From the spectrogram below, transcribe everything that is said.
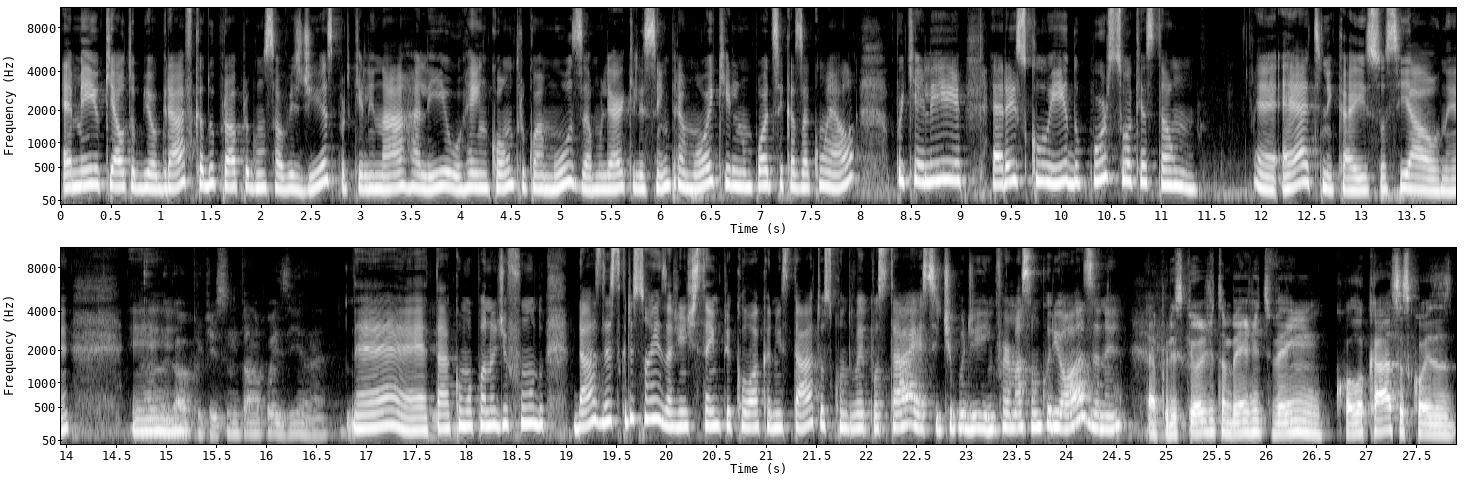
é meio que autobiográfica do próprio Gonçalves Dias, porque ele narra ali o reencontro com a musa, a mulher que ele sempre amou e que ele não pode se casar com ela, porque ele era excluído por sua questão é, étnica e social, né? É... Ah, legal, porque isso não tá na poesia, né? É, é, tá como pano de fundo das descrições. A gente sempre coloca no status quando vai postar esse tipo de informação curiosa, né? É, por isso que hoje também a gente vem colocar essas coisas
